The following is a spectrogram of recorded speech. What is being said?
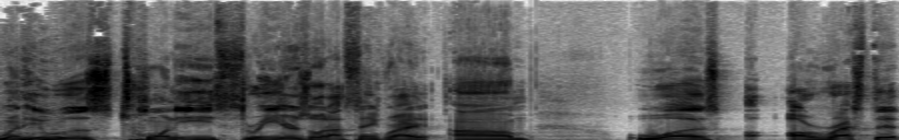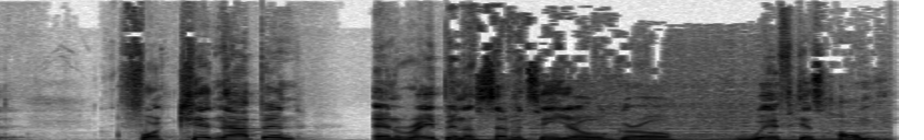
when he was 23 years old, I think, right, um, was arrested for kidnapping and raping a 17 year old girl with his homie.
